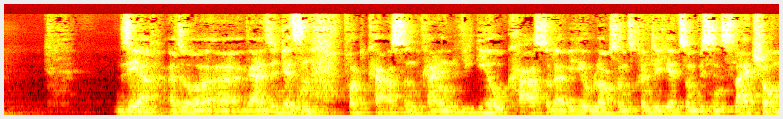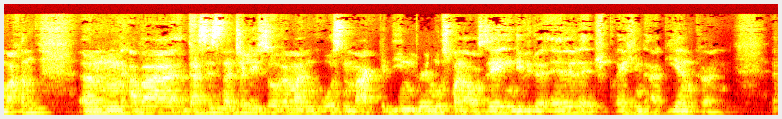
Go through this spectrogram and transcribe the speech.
Sehr. Also äh, wir sind jetzt ein Podcast und kein Videocast oder Videoblog, sonst könnte ich jetzt so ein bisschen Slideshow machen. Ähm, aber das ist natürlich so, wenn man einen großen Markt bedienen will, muss man auch sehr individuell entsprechend agieren können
